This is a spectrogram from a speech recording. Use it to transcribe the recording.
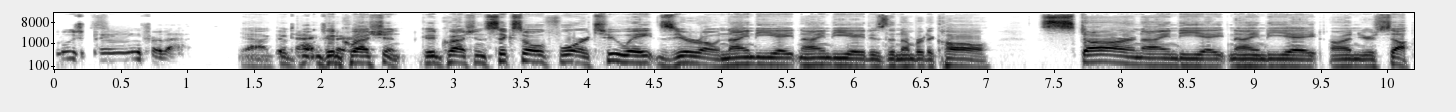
Who's paying for that? Yeah, good, good question. Good question. 604 280 9898 is the number to call. Star 9898 on your cell.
